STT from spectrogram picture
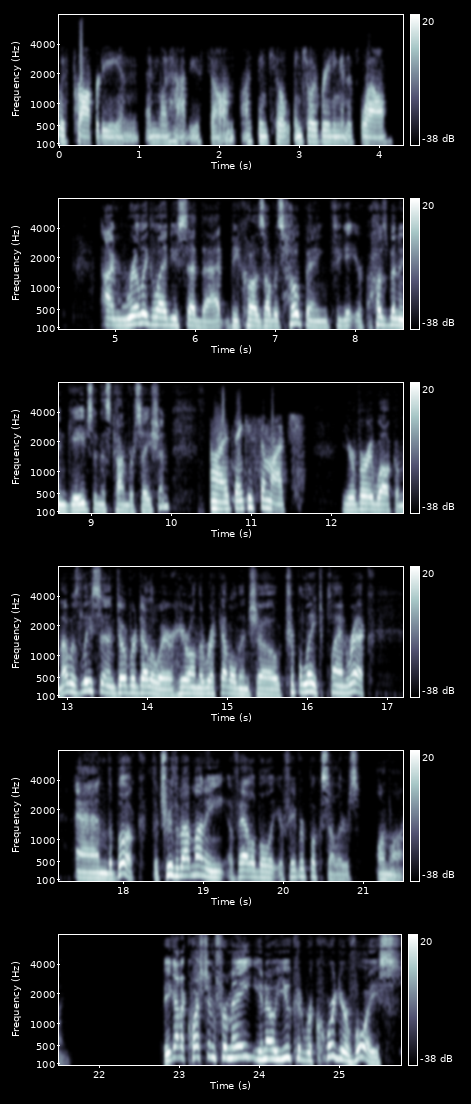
with property and, and what have you. So I'm, I think he'll enjoy reading it as well. I'm really glad you said that because I was hoping to get your husband engaged in this conversation. All right. Thank you so much. You're very welcome. That was Lisa in Dover, Delaware, here on the Ric Edelman Show. Triple Eight Plan Ric, and the book, The Truth About Money, available at your favorite booksellers online. You got a question for me? You know, you could record your voice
